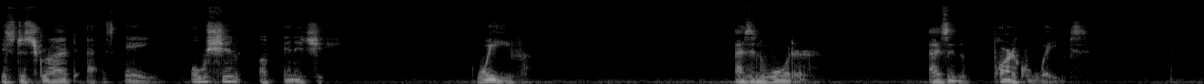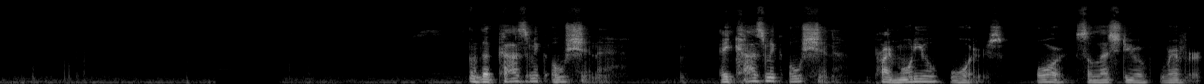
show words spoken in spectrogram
is described as a ocean of energy. Wave, as in water, as in particle waves. The cosmic ocean. A cosmic ocean, primordial waters, or celestial river.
